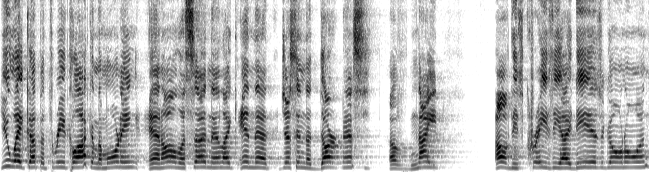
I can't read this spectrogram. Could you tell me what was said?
you wake up at three o'clock in the morning and all of a sudden they're like in that just in the darkness of night. All of these crazy ideas are going on.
